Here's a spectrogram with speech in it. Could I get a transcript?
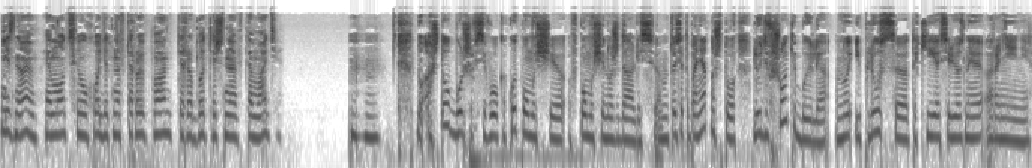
не знаю, эмоции уходят на второй план, ты работаешь на автомате. Угу. Ну, а что больше всего, какой помощи в помощи нуждались? Ну, то есть это понятно, что люди в шоке были, но и плюс э, такие серьезные ранения.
